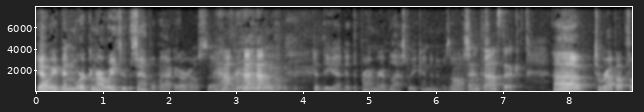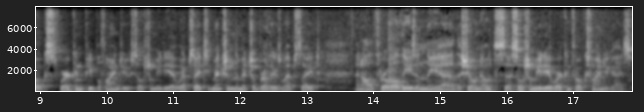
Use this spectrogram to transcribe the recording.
Yeah, we've been working our way through the sample pack at our house. Uh, did the uh, did the prime rib last weekend, and it was oh, awesome. Oh, fantastic. So, uh, to wrap up, folks, where can people find you? Social media, websites. You mentioned the Mitchell Brothers website and I'll throw all these in the uh, the show notes. Uh, social media, where can folks find you guys?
